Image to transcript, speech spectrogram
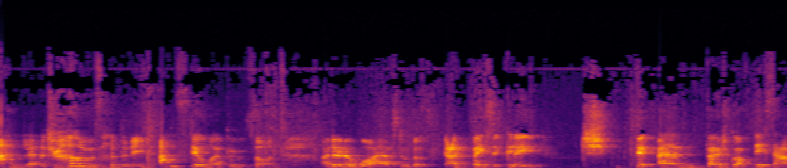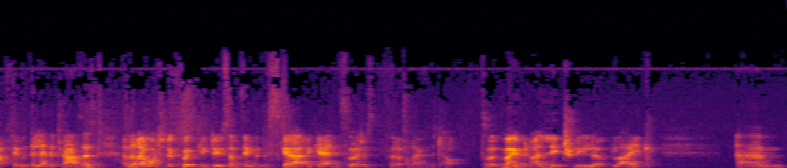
and leather trousers underneath and still my boots on. I don't know why I've still got, I basically um, photographed this outfit with the leather trousers and then I wanted to quickly do something with the skirt again so I just put it on over the top. So at the moment I literally look like um,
